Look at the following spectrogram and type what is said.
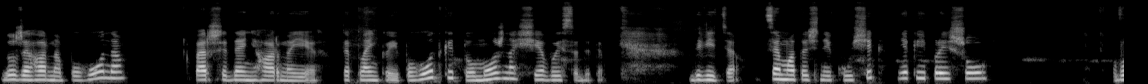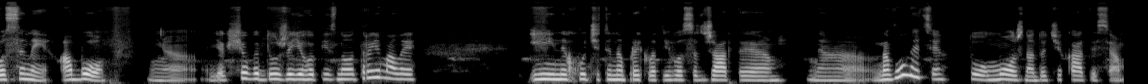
Дуже гарна погода. Перший день гарної тепленької погодки, то можна ще висадити. Дивіться, це маточний кущик, який прийшов восени. Або, е, якщо ви дуже його пізно отримали і не хочете, наприклад, його саджати е, на вулиці, то можна дочекатися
